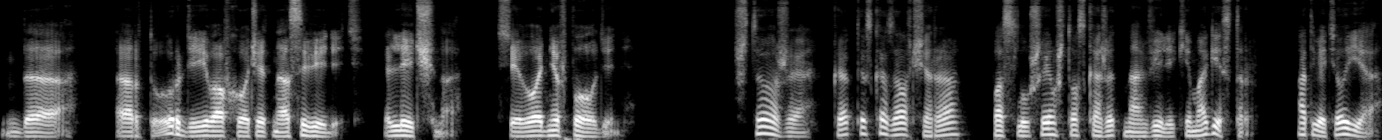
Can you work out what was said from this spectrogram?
Да, Артур Дивов хочет нас видеть. Лично. Сегодня в полдень. Что же, как ты сказал вчера, послушаем, что скажет нам великий магистр, ответил я.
